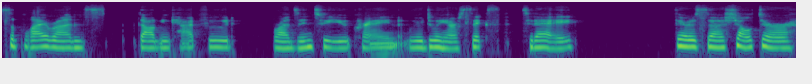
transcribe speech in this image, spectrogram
supply runs, dog and cat food runs into Ukraine. We're doing our sixth today. There's a shelter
